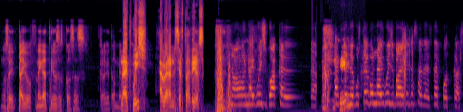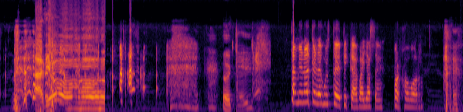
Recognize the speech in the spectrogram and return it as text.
no sé, Type of Negative, esas cosas. Creo que también. Nightwish. A ver, no es cierto, adiós. no, Nightwish Guacal. A quien le guste con Nightwish vaya ya de este podcast. Adiós. Ok. También al que le guste Épica, váyase, por favor.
